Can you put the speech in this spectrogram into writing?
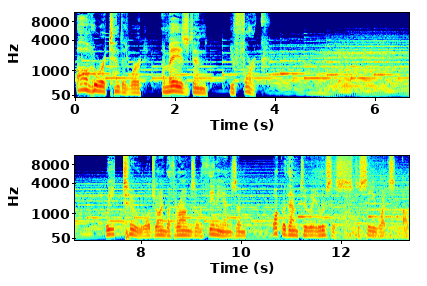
All who were attended were amazed and euphoric. We too will join the throngs of Athenians and walk with them to Eleusis to see what's up.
